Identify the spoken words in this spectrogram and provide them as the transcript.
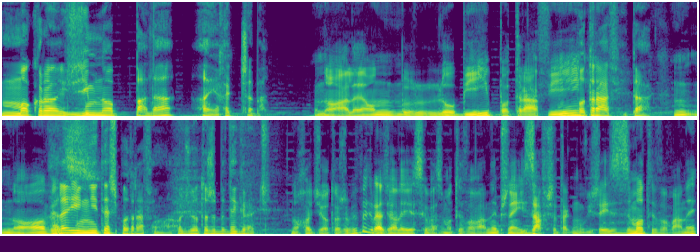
mokro, zimno, pada, a jechać trzeba. No ale on lubi, potrafi. Potrafi, tak. No, więc... Ale inni też potrafią, a chodzi o to, żeby wygrać. No chodzi o to, żeby wygrać, ale jest chyba zmotywowany, przynajmniej zawsze tak mówi, że jest zmotywowany,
